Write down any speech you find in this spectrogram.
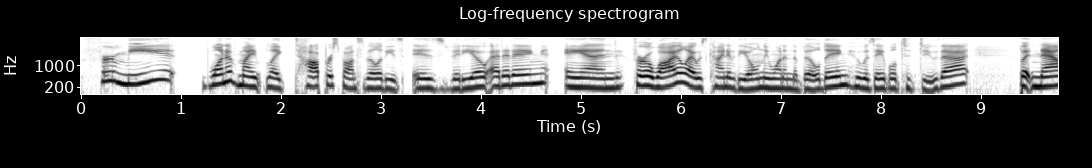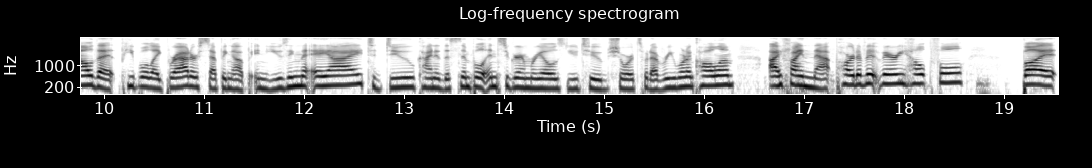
For me, one of my like top responsibilities is video editing and for a while I was kind of the only one in the building who was able to do that. But now that people like Brad are stepping up and using the AI to do kind of the simple Instagram reels, YouTube shorts, whatever you want to call them, I find that part of it very helpful. But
